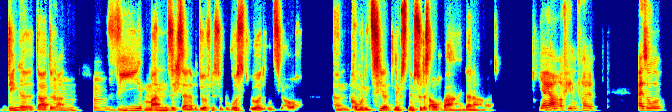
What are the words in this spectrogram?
Dinge daran, mhm. mhm. wie man sich seiner Bedürfnisse bewusst wird und sie auch ähm, kommuniziert. Nimmst, nimmst du das auch wahr in deiner Arbeit? Ja, ja, auf jeden Fall. Also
